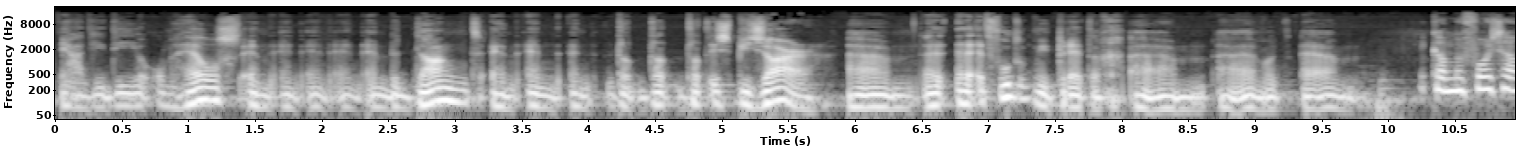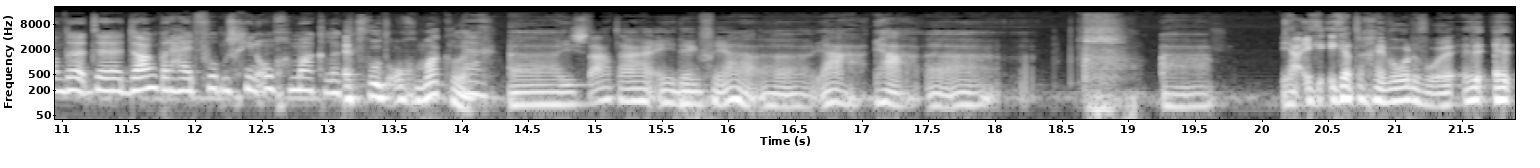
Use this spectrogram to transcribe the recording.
ja, die, die je omhelst en, en, en, en bedankt. En, en, en dat, dat, dat is bizar. Um, het, het, voelt ook niet prettig. Um, uh, want, um, ik kan me voorstellen, de, de dankbaarheid voelt misschien ongemakkelijk. Het voelt ongemakkelijk. Ja. Uh, je staat daar en je denkt van ja, ja, ja. Pff, ja, ik, ik heb er geen woorden voor. Het,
